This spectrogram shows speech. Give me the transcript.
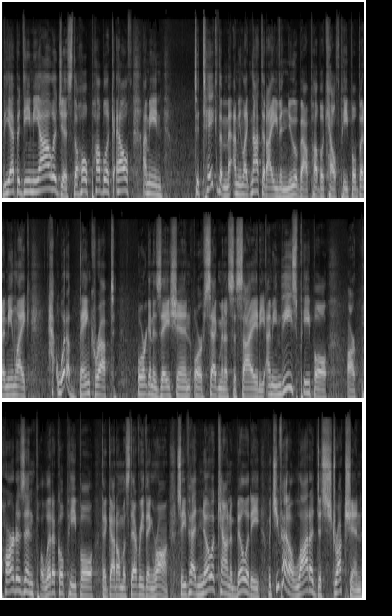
the epidemiologist, the whole public health, I mean, to take the, I mean, like, not that I even knew about public health people, but I mean, like, how, what a bankrupt organization or segment of society. I mean, these people are partisan political people that got almost everything wrong. So you've had no accountability, but you've had a lot of destruction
